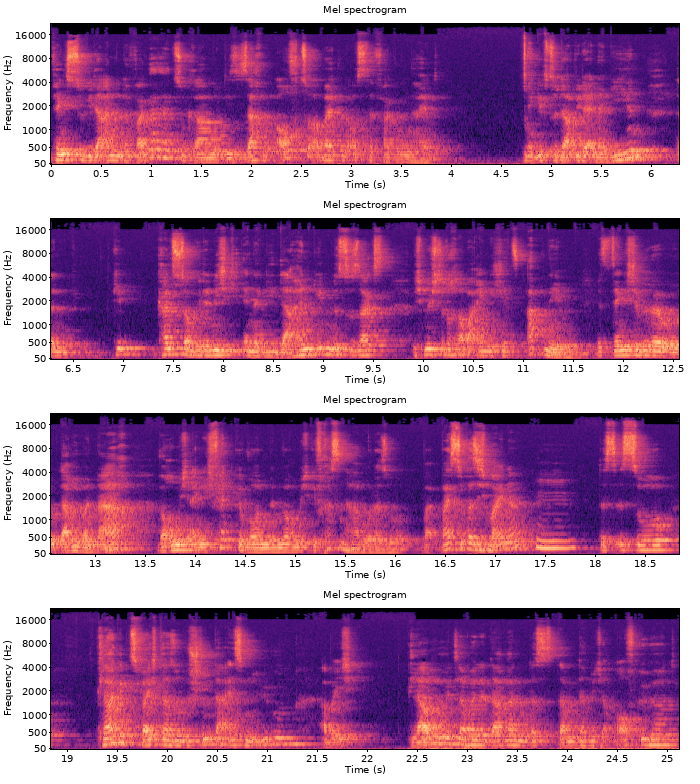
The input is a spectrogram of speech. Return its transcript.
Fängst du wieder an, in der Vergangenheit zu graben und diese Sachen aufzuarbeiten aus der Vergangenheit, dann gibst du da wieder Energie hin, dann kannst du auch wieder nicht die Energie dahin geben, dass du sagst, ich möchte doch aber eigentlich jetzt abnehmen. Jetzt denke ich wieder darüber nach, warum ich eigentlich fett geworden bin, warum ich gefressen habe oder so. Weißt du, was ich meine? Mhm. Das ist so, klar gibt es vielleicht da so bestimmte einzelne Übungen, aber ich glaube mittlerweile daran, dass damit habe ich auch aufgehört,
